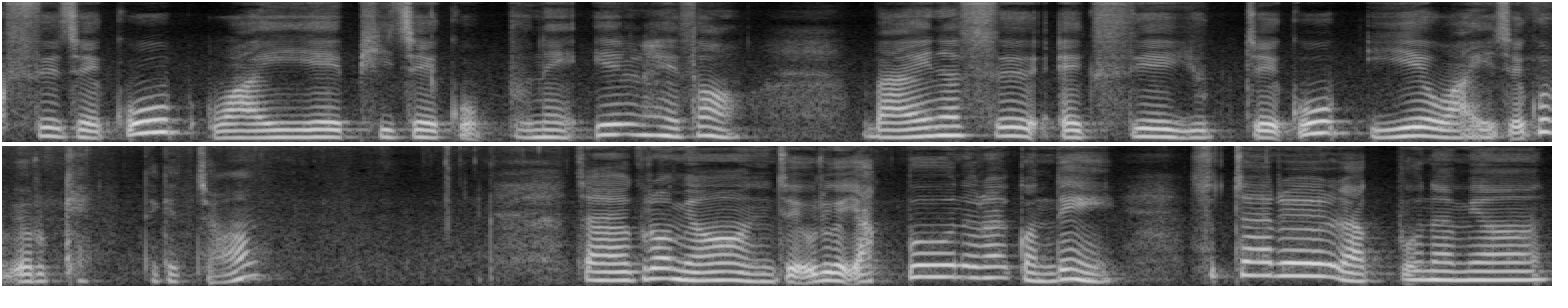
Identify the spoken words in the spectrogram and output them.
x제곱 y의 b제곱 분의 1 해서 마이너스 x의 6제곱 2의 y제곱 이렇게 되겠죠. 자 그러면 이제 우리가 약분을 할 건데 숫자를 약분하면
